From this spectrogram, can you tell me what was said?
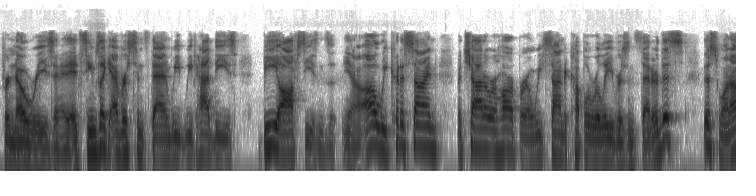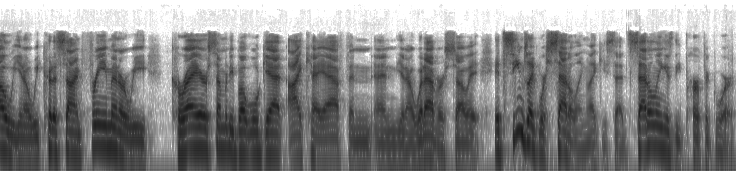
for no reason. It, it seems like ever since then we we've had these B off seasons. You know, oh, we could have signed Machado or Harper, and we signed a couple relievers instead. Or this this one, oh, you know, we could have signed Freeman or we Correa or somebody, but we'll get IKF and and you know whatever. So it it seems like we're settling, like you said. Settling is the perfect word.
